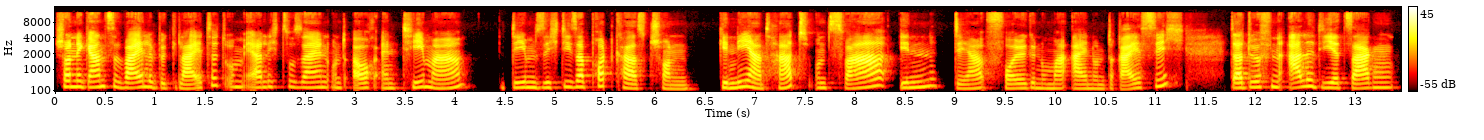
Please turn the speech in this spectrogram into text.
schon eine ganze Weile begleitet, um ehrlich zu sein, und auch ein Thema, dem sich dieser Podcast schon genähert hat, und zwar in der Folge Nummer 31. Da dürfen alle, die jetzt sagen,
